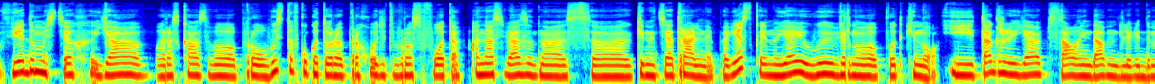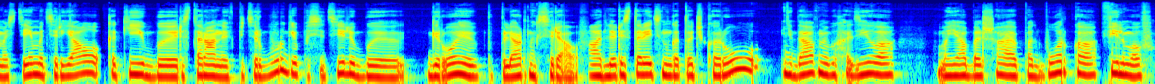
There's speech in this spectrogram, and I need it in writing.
В ведомостях я рассказывала про выставку, которая проходит в Росфото. Она связана с э, кинотеатральной повесткой, но я ее вывернула под кино. И также я писала недавно для ведомостей материал, какие бы рестораны в Петербурге посетили бы герои популярных сериалов. А для ресторейтинга.ру недавно выходила моя большая подборка фильмов,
